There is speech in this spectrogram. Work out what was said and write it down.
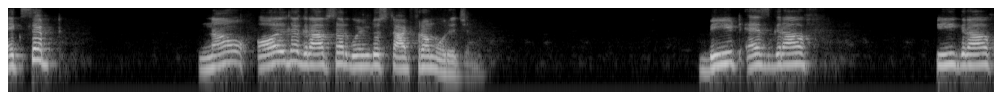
except now all the graphs are going to start from origin be it s graph p graph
